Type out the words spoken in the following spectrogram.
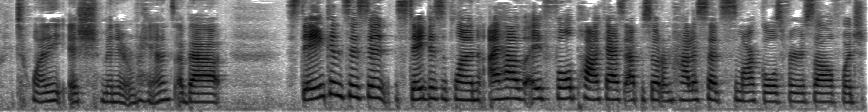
20 ish minute rant about staying consistent, stay disciplined. I have a full podcast episode on how to set smart goals for yourself, which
